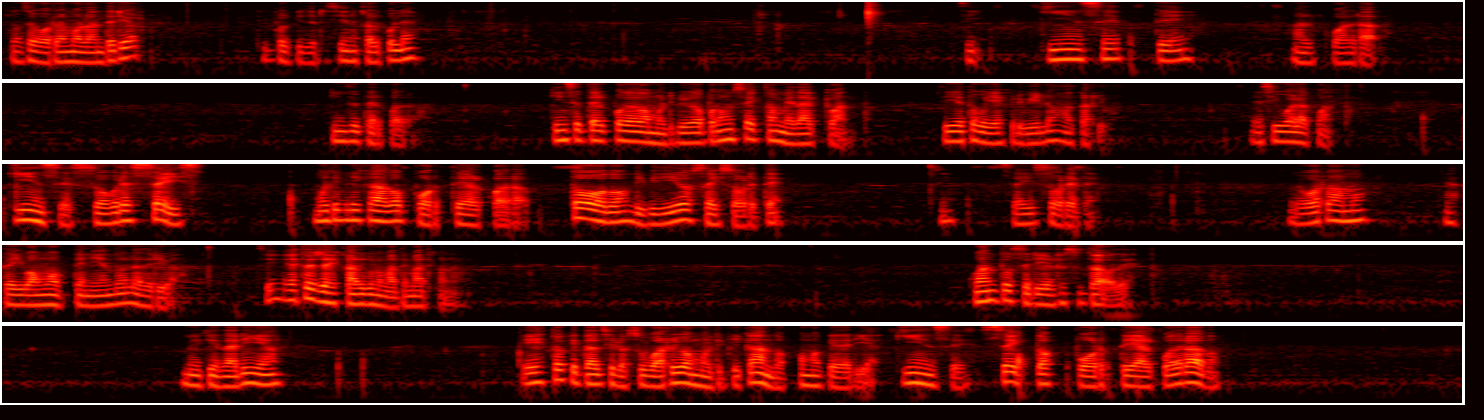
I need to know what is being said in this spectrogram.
Entonces borremos lo anterior. Porque yo recién calculé. 15t al cuadrado 15t al cuadrado 15t al cuadrado multiplicado por un sexto me da cuánto si esto voy a escribirlo acá arriba es igual a cuánto 15 sobre 6 multiplicado por t al cuadrado todo dividido 6 sobre t 6 sobre t lo borramos hasta ahí vamos obteniendo la derivada ¿Sí? esto ya es cálculo matemático ¿no? ¿Cuánto sería el resultado de esto? me quedaría esto, ¿qué tal si lo subo arriba multiplicando? ¿Cómo quedaría? 15 sectos por t al cuadrado.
